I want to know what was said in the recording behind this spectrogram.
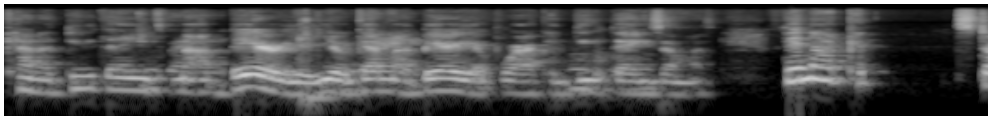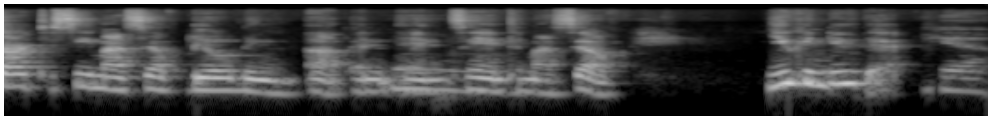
kind of do things, my barrier, you know, got my barrier up where I could do Mhm. things on my. Then I could start to see myself building up and, and Mm. saying to myself, "You can do that. Yeah.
